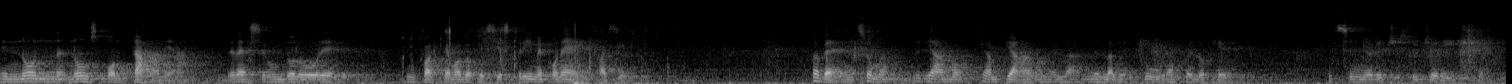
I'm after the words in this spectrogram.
e non, non spontanea, deve essere un dolore in qualche modo che si esprime con enfasi. Va bene, insomma, vediamo pian piano nella, nella lettura quello che il Signore ci suggerisce.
